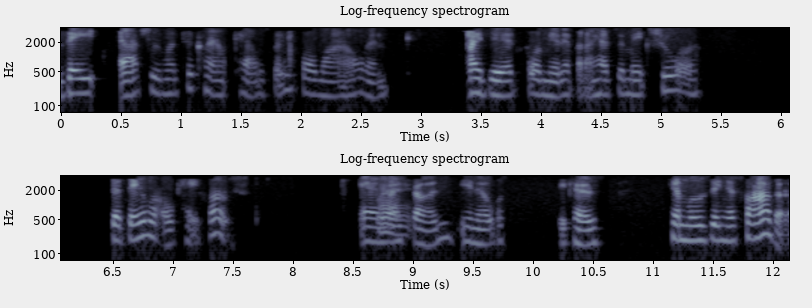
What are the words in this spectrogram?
they actually went to counseling for a while, and I did for a minute, but I had to make sure that they were okay first. And Right. my son, you know, because him losing his father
